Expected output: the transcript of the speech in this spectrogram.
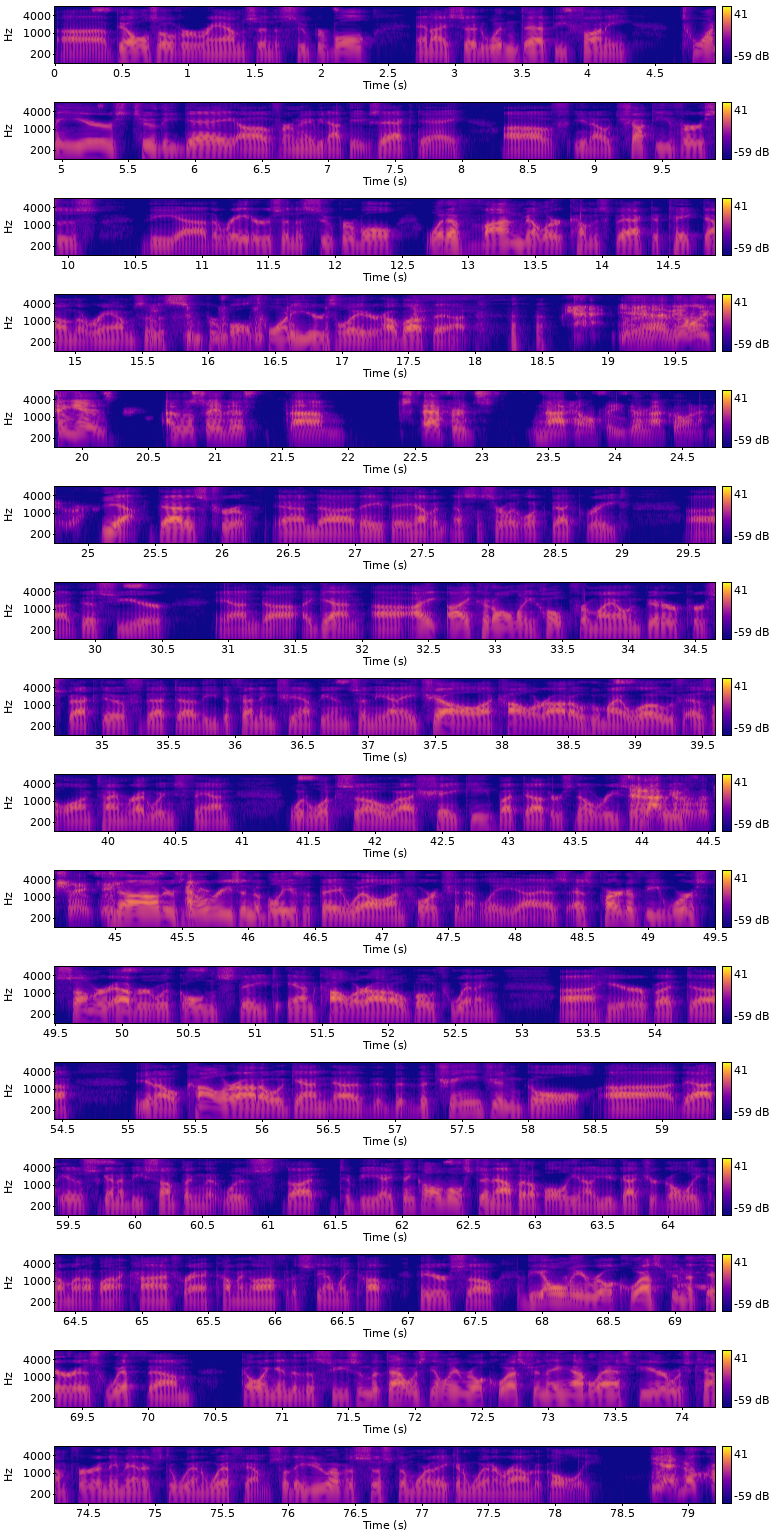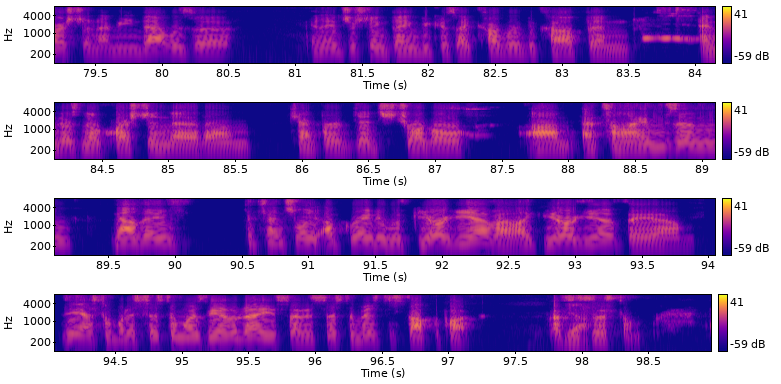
uh, Bills over Rams in the Super Bowl, and I said, wouldn't that be funny? Twenty years to the day of, or maybe not the exact day of, you know, Chucky versus the uh, the Raiders in the Super Bowl. What if Von Miller comes back to take down the Rams in the Super Bowl 20 years later? How about that? Yeah. The only thing is, I will say this: um, Stafford's not healthy. They're not going anywhere. Yeah, that is true, and uh, they they haven't necessarily looked that great uh, this year. And uh, again, uh, I, I could only hope from my own bitter perspective that uh, the defending champions in the NHL, uh, Colorado, whom I loathe as a longtime Red Wings fan, would look so uh, shaky. But uh, there's no reason They're to not believe. going to look shaky. No, there's no reason to believe that they will. Unfortunately, as as part of the worst summer ever, with Golden State and Colorado both winning here, but you know, Colorado again, uh, the, the change in goal, uh, that is going to be something that was thought to be, I think, almost inevitable. You know, you got your goalie coming up on a contract, coming off at a Stanley Cup here. So the only real question that there is with them going into the season, but that was the only real question they had last year was Kuemper, and they managed to win with him. So they do have a system where they can win around a goalie. Yeah, no question. I mean, that was a an interesting thing because I covered the cup and and there's no question that um, Kuemper did struggle um, at times, and now they've potentially upgraded with Georgiev. I like Georgiev. They um, they asked him what his system was the other day. He said his system is to stop the puck. That's Yeah. the system,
